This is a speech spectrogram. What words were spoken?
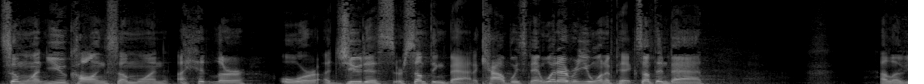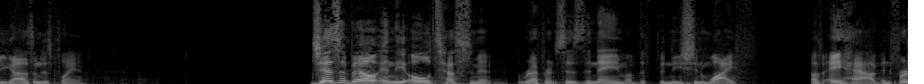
someone, you calling someone a Hitler or a Judas or something bad, a Cowboys fan, whatever you want to pick, something bad. I love you guys. I'm just playing. Jezebel in the Old Testament references the name of the Phoenician wife of Ahab. In 1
